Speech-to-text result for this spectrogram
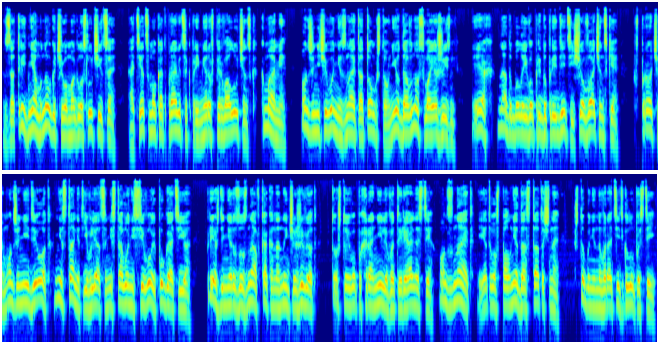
За три дня много чего могло случиться. Отец мог отправиться, к примеру, в Перволучинск, к маме. Он же ничего не знает о том, что у нее давно своя жизнь. Эх, надо было его предупредить еще в Ачинске. Впрочем, он же не идиот, не станет являться ни с того ни с сего и пугать ее, прежде не разузнав, как она нынче живет. То, что его похоронили в этой реальности, он знает, и этого вполне достаточно, чтобы не наворотить глупостей.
